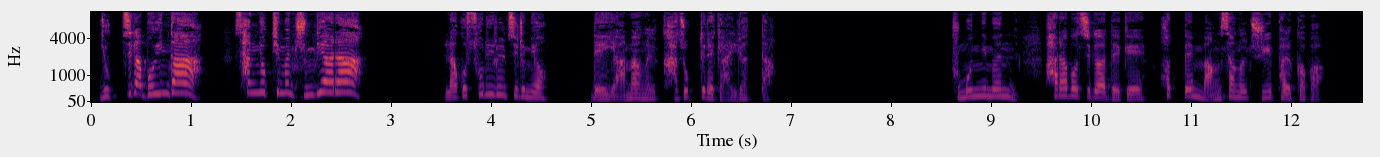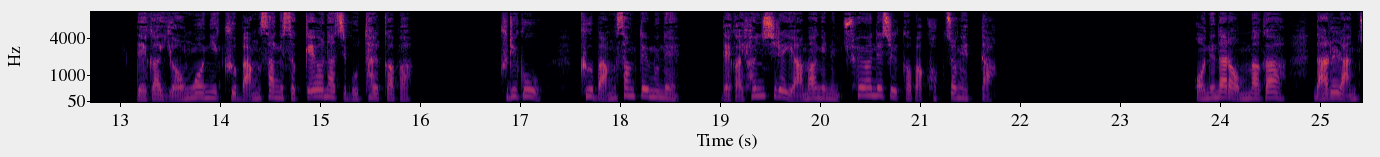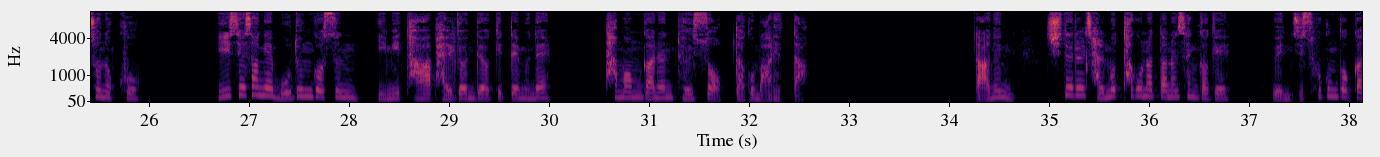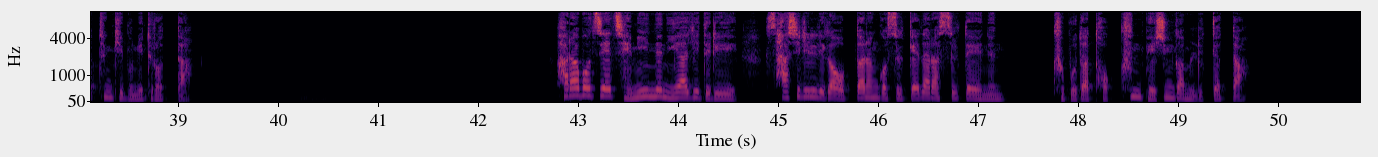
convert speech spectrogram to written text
육지가 보인다! 상륙팀은 준비하라! 라고 소리를 지르며 내 야망을 가족들에게 알렸다. 부모님은 할아버지가 내게 헛된 망상을 주입할까봐, 내가 영원히 그 망상에서 깨어나지 못할까봐, 그리고 그 망상 때문에 내가 현실의 야망에는 초연해질까봐 걱정했다. 어느 날 엄마가 나를 앉혀놓고 이 세상의 모든 것은 이미 다 발견되었기 때문에 탐험가는 될 수 없다고 말했다. 나는 시대를 잘못 타고났다는 생각에 왠지 속은 것 같은 기분이 들었다. 할아버지의 재미있는 이야기들이 사실일 리가 없다는 것을 깨달았을 때에는 그보다 더 큰 배신감을 느꼈다.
